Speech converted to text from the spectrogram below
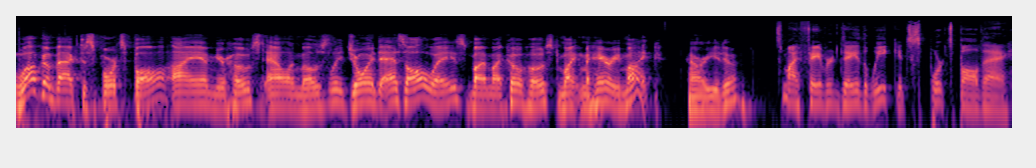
Welcome back to Sports Ball. I am your host, Alan Mosley, joined as always by my co host, Mike Maharrey. Mike, how are you doing? It's my favorite day of the week. It's Sports Ball Day.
